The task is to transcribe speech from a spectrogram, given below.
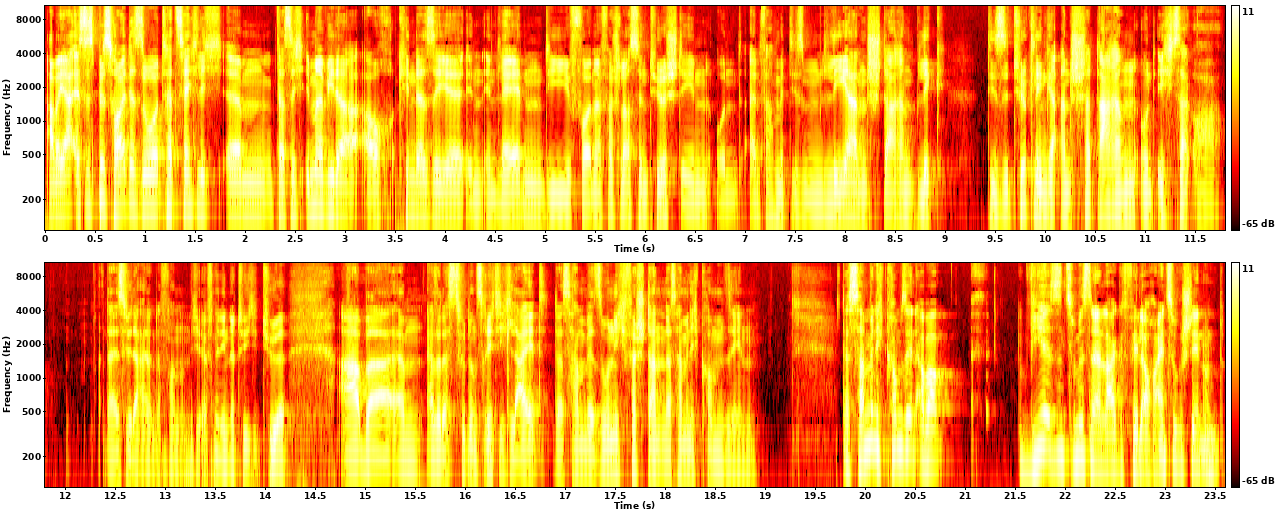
Aber ja, es ist bis heute so tatsächlich, ähm, dass ich immer wieder auch Kinder sehe in, in Läden, die vor einer verschlossenen Tür stehen und einfach mit diesem leeren, starren Blick diese Türklinke anstarren und ich sag, oh, da ist wieder einer davon und ich öffne denen natürlich die Tür. Aber ähm, also das tut uns richtig leid, das haben wir so nicht verstanden, das haben wir nicht kommen sehen. Das haben wir nicht kommen sehen, aber wir sind zumindest in der Lage, Fehler auch einzugestehen und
